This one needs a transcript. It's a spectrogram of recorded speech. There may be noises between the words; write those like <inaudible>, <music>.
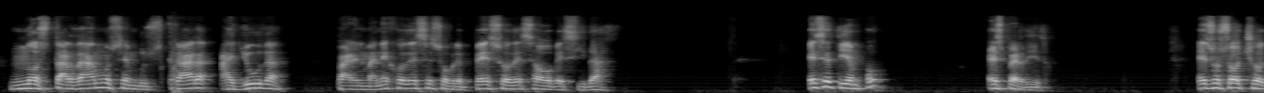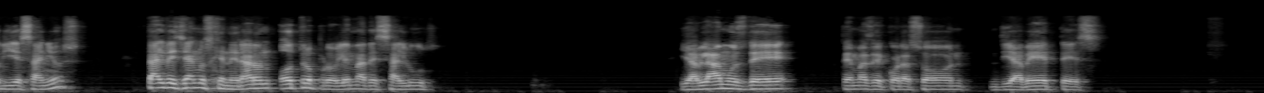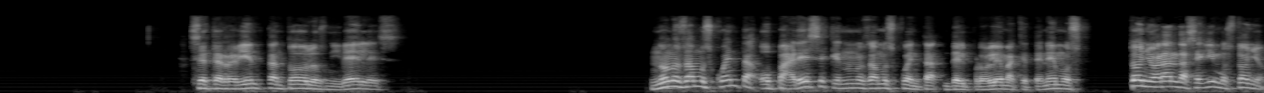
nos tardamos en buscar ayuda para el manejo de ese sobrepeso, de esa obesidad. Ese tiempo es perdido. Esos 8 o 10 años tal vez ya nos generaron otro problema de salud. Y hablamos de temas de corazón, diabetes. Se te revientan todos los niveles. No nos damos cuenta o parece que no nos damos cuenta del problema que tenemos Toño Aranda, seguimos, Toño.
